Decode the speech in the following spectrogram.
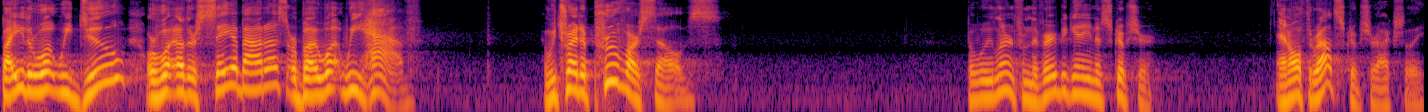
by either what we do or what others say about us or by what we have. And we try to prove ourselves. But we learn from the very beginning of Scripture, and all throughout Scripture actually,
